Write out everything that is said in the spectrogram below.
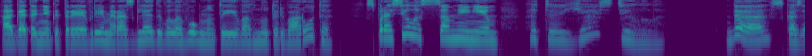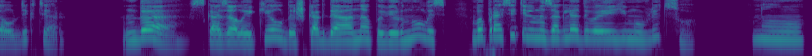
Агата некоторое время разглядывала вогнутые вовнутрь ворота, спросила с сомнением, «Это я сделала?» «Да», — сказал Дегтяр. «Да», — сказал и Келдыш, когда она повернулась, вопросительно заглядывая ему в лицо. «Ну,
